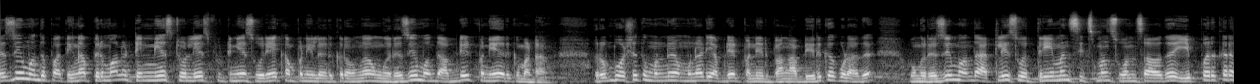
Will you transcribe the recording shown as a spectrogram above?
ரெஸ்யூம் வந்து பார்த்தீங்கன்னா பெரும்பாலும் ten years twelve years fifteen years ஒரே கம்பெனியில் இருக்கிறவங்க அவங்க ரெஸ்யூம் வந்து அப்டேட் பண்ணியே இருக்க மாட்டாங்க. ரொம்ப வருஷத்துக்கு முன்னே முன்னாடி அப்டேட் பண்ணியிருப்பாங்க. அப்படி இருக்கக்கூடாது. உங்கள் ரெஸ்யூம் வந்து அட்லீஸ்ட் ஒரு three months six months once ஆகுது இப்போ இருக்கிற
